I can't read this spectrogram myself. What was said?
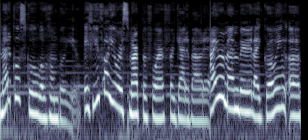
Medical school will humble you. If you thought you were smart before, forget about it. I remember like growing up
